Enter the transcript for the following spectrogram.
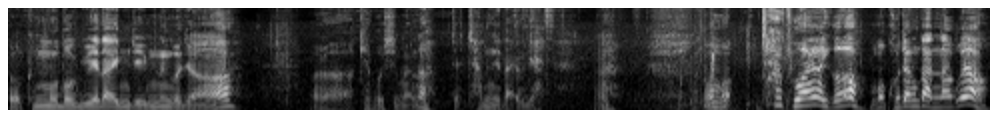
요 근무복 위에다 이제 입는 거죠. 이렇게 보시면은 이제 잡니다 여기. 어뭐 차 좋아요 이거 뭐 고장도 안 나고요.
